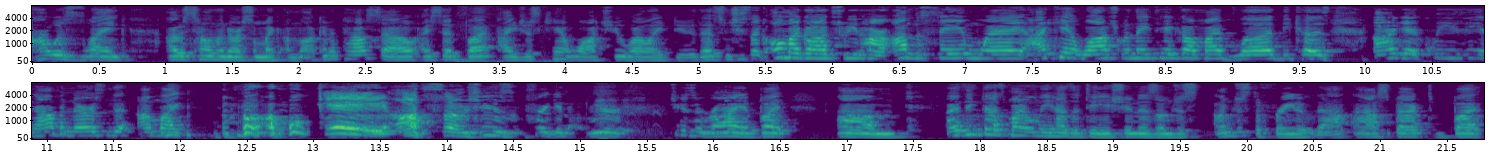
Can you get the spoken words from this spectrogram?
i was like i was telling the nurse i'm like i'm not to pass out. I said but i just can't watch you while i do this. And she's like oh my god sweetheart i'm the same way. I can't watch when they take out my blood because i get queasy and i'm a nurse. And i'm like okay awesome. She's freaking weird. She's a riot but um I think that's my only hesitation is I'm just I'm just afraid of that aspect. But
